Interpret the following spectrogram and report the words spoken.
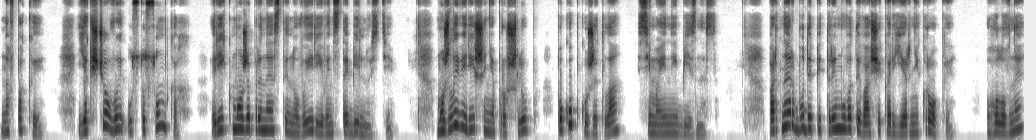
Навпаки, якщо ви у стосунках, рік може принести новий рівень стабільності, можливі рішення про шлюб, покупку житла, сімейний бізнес. Партнер буде підтримувати ваші кар'єрні кроки. Головне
